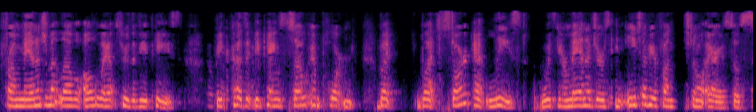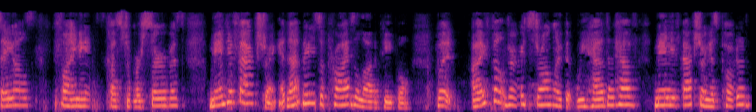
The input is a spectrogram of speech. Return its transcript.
from management level all the way up through the VPs because it became so important. But but start at least with your managers in each of your functional areas. So sales, finance, customer service, manufacturing, and that may surprise a lot of people, but I felt very strongly that we had to have manufacturing as part of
